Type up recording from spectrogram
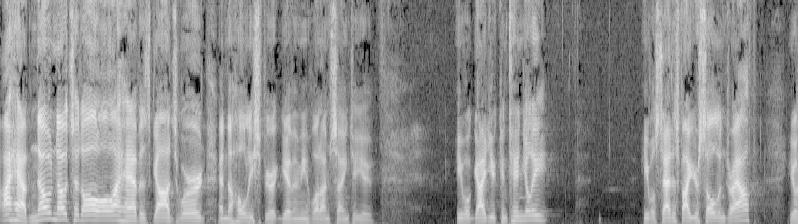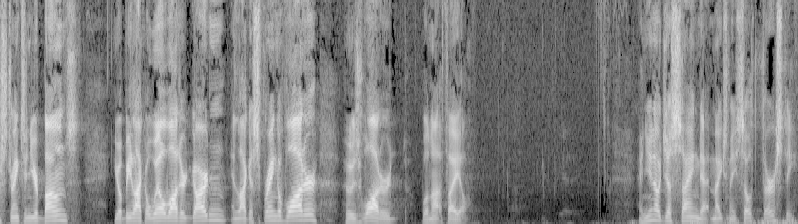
I have no notes at all. All I have is God's word and the Holy Spirit giving me what I'm saying to you. He will guide you continually. He will satisfy your soul in drought. He'll strengthen your bones. You'll be like a well watered garden and like a spring of water whose water will not fail. And you know, just saying that makes me so thirsty.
